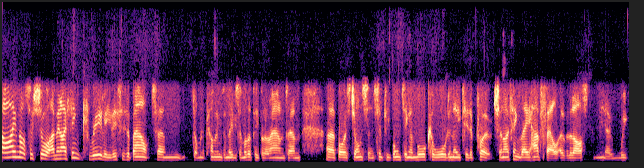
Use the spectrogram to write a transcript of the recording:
I'm not so sure. I mean, I think really this is about um, Dominic Cummings and maybe some other people around um, uh, Boris Johnson simply wanting a more coordinated approach. And I think they have felt over the last you know week,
